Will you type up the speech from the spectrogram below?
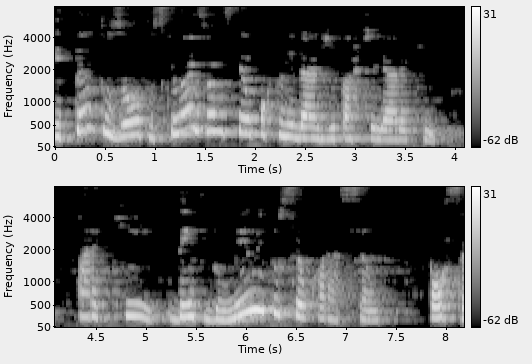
e tantos outros que nós vamos ter oportunidade de partilhar aqui, para que dentro do meu e do seu coração possa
